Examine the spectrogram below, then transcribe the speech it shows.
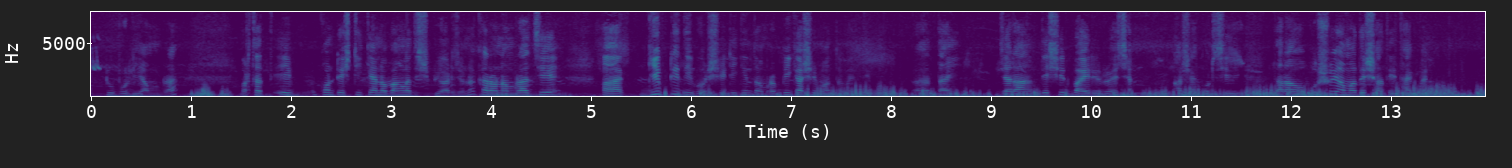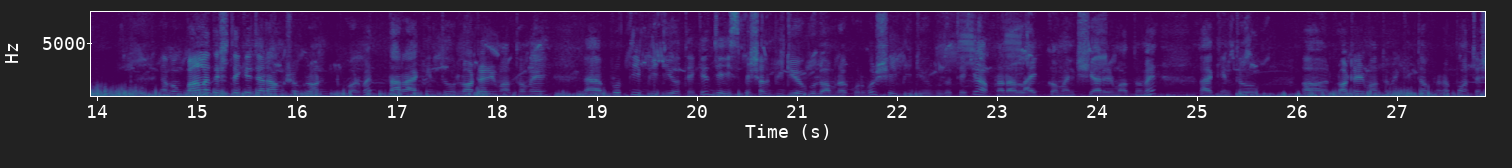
একটু বলি আমরা, অর্থাৎ এই কন্টেস্টটি কেন বাংলাদেশ ভিউয়ার জন্য? কারণ আমরা যে গিফটটি দিব, সেটি কিন্তু আমরা বিকাশের মাধ্যমে দিব। তাই যারা দেশের বাইরে রয়েছেন, আশা করছি তারা অবশ্যই আমাদের সাথে থাকবেন। এবং বাংলাদেশ থেকে যারা অংশগ্রহণ করবেন, তারা কিন্তু লটারির মাধ্যমে প্রতি ভিডিও থেকে যে স্পেশাল ভিডিওগুলো আমরা করব, সেই ভিডিওগুলো থেকে আপনারা লাইক কমেন্ট শেয়ারের মাধ্যমে কিন্তু লটারির মাধ্যমে কিন্তু আপনারা পঞ্চাশ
